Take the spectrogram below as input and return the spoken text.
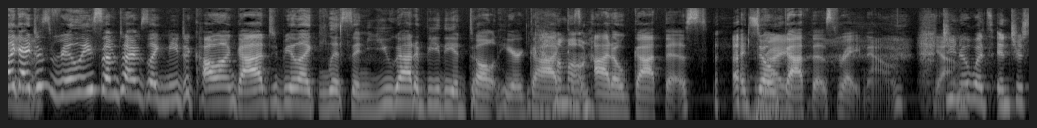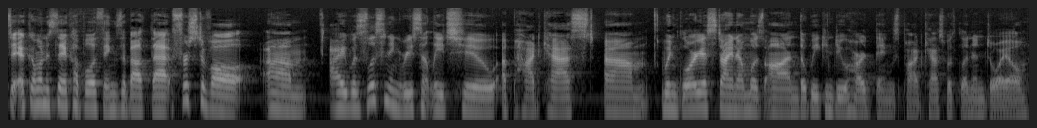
like I just really sometimes like need to call on God to be like, listen, you got to be the adult here, God. Come on. I don't got this. I don't right. got this right now. Yeah. Do you know what's interesting? I want to say a couple of things about that. First of all, um, I was listening recently to a podcast um, when Gloria Steinem was on the We Can Do Hard Things podcast with Glennon Doyle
